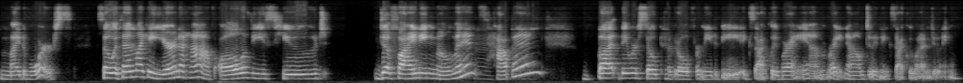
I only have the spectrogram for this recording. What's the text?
my divorce. So within like a year and a half, all of these huge defining moments mm. happened, but they were so pivotal for me to be exactly where I am right now, doing exactly what I'm doing.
